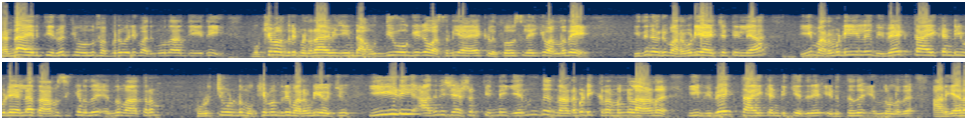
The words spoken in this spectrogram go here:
രണ്ടായിരത്തി ഇരുപത്തി മൂന്ന് ഫെബ്രുവരി പതിമൂന്നാം തീയതി മുഖ്യമന്ത്രി പിണറായി വിജയന്റെ ഔദ്യോഗിക വസതിയായ ക്ലിഫ് ഹൗസിലേക്ക് വന്നതേ. ഇതിനൊരു മറുപടി അയച്ചിട്ടില്ല. ഈ മറുപടിയിൽ വിവേക് തായ്ക്കണ്ടി ഇവിടെയല്ല താമസിക്കുന്നത് എന്ന് മാത്രം കുറിച്ചുകൊണ്ട് മുഖ്യമന്ത്രി മറുപടി ചോദിച്ചു. ഇ ഡി അതിനുശേഷം പിന്നെ എന്ത് നടപടിക്രമങ്ങളാണ് ഈ വിവേക് തായ്ക്കണ്ടിക്കെതിരെ എടുത്തത് എന്നുള്ളത് അറിയാൻ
